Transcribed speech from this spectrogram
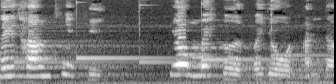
ในทางที่ผิด ย่อมไม่เกิดประโยชน์อันใด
